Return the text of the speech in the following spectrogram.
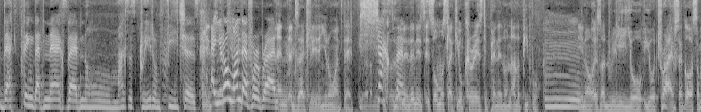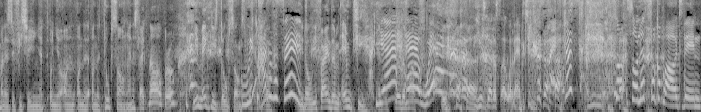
that thing that nags that no, Maggz is great on features, and you don't want that for a brand. And exactly, and you don't want that. You know what I mean? Shucks, because man. then, then it's, it's almost like your career is dependent on other people. Mm. You know, it's not really your your drive. It's like, oh, someone has to feature you on your, on your on on a, on a dope song, and it's like, no, bro, we make these dope songs. We- First of all, 100%. You know, we find them empty. and yeah, them well, he's got a song with that. Just just- so, so let's talk about then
